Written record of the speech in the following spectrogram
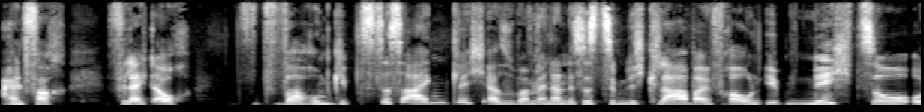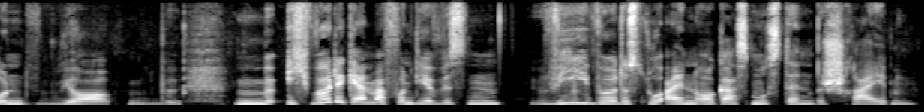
einfach vielleicht auch, warum gibt es das eigentlich? Also bei Männern ist es ziemlich klar, bei Frauen eben nicht so. Und ja, ich würde gern mal von dir wissen, wie würdest du einen Orgasmus denn beschreiben?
